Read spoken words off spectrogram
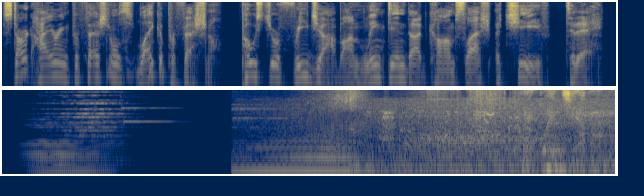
Start hiring professionals like a professional. Post your free job on linkedin.com/achieve slash achieve today. Frecuencia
